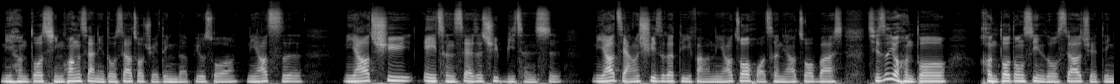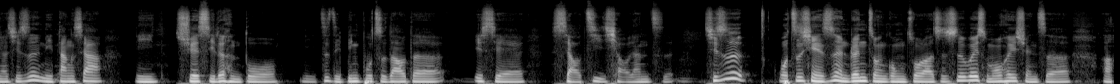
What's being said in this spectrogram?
你很多情况下你都是要做决定的，比如说你要吃。你要去 A 城市还是去 B 城市？你要怎样去这个地方？你要坐火车，你要坐 bus，其实有很多很多东西你都是要决定的。其实你当下你学习了很多你自己并不知道的一些小技巧，这样子。其实我之前也是很认真工作了，只是为什么会选择啊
